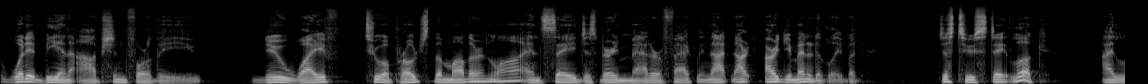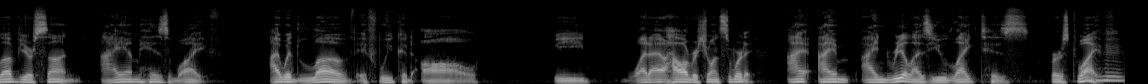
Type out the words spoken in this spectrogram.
Would it be an option for the new wife to approach the mother-in-law and say, just very matter-of-factly, not not argumentatively, but just to state, "Look, I love your son. I am his wife. I would love if we could all be what, however she wants to word it. I I'm I realize you liked his first wife." Mm-hmm.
